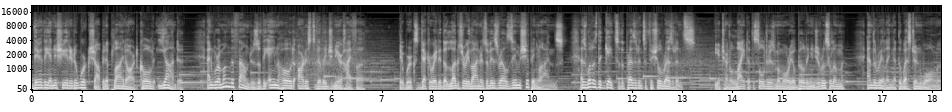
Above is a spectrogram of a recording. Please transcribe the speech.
There they initiated a workshop in applied art called Yad, and were among the founders of the Ein Hod Artists Village near Haifa. Their works decorated the luxury liners of Israel's Zim shipping lines, as well as the gates of the president's official residence, the Eternal Light at the Soldiers' Memorial Building in Jerusalem, and the railing at the Western Wall.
